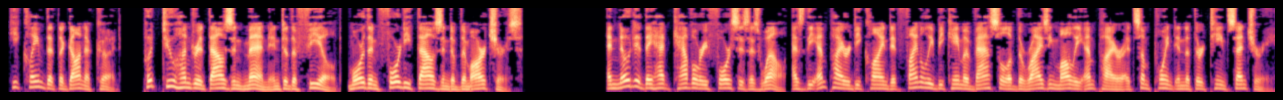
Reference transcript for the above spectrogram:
He claimed that the Ghana could put 200,000 men into the field, more than 40,000 of them archers and noted they had cavalry forces as well. As the empire declined, it finally became a vassal of the rising Mali Empire at some point in the 13th century.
